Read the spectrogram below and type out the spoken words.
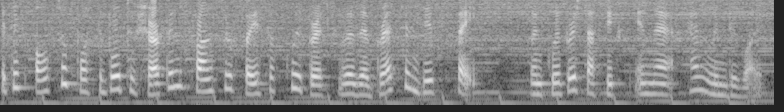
It is also possible to sharpen front surface of clippers with abrasive disc face when clippers are fixed in a handling device.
